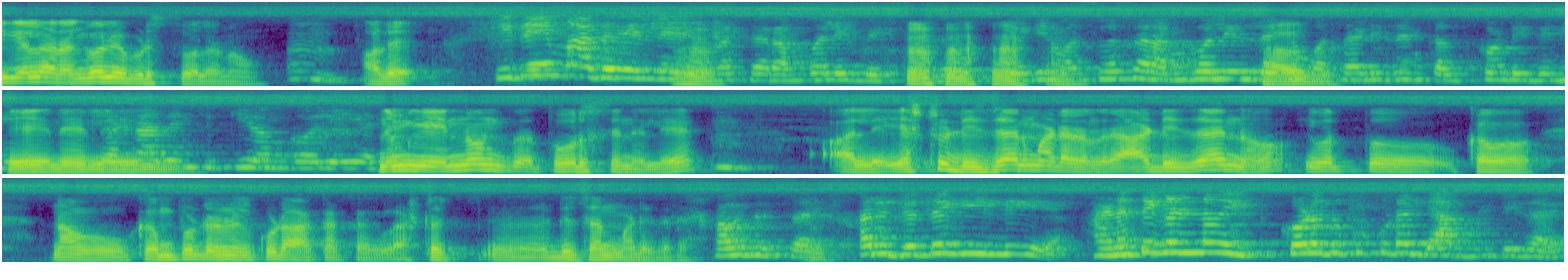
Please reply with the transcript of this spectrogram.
ಈಗೆಲ್ಲ ರಂಗೋಲಿ ಬಿಡಿಸ್ತೀವಲ್ಲ ನಾವು? ಅದೇ. ಇದೇ ಮಾದರಿಯಲ್ಲಿ ಹೊಸ ರಂಗೋಲಿ ಬಿಡಿಸ್ತೀವಿ ಹೊಸ ಹೊಸ ರಂಗೋಲಿ ಹೊಸ ಡಿಸೈನ್ ಕಲ್ತ್ಕೊಂಡಿದ್ದೀನಿ ಚುಕ್ಕಿ ರಂಗೋಲಿ ನಿಮ್ಗೆ ಇನ್ನೊಂದು ತೋರಿಸ್ತೀನಿ ಇಲ್ಲಿ. ಅಲ್ಲಿ ಎಷ್ಟು ಡಿಸೈನ್ ಮಾಡ್ಯಾರ ಅಂದರೆ ಆ ಡಿಸೈನು ಇವತ್ತು ಕ ನಾವು ಕಂಪ್ಯೂಟರ್ನಲ್ಲಿ ಕೂಡ ಹಾಕೋಕ್ಕಾಗಲ್ಲ. ಅಷ್ಟು ಡಿಸೈನ್ ಮಾಡಿದ್ದಾರೆ. ಹೌದು ಸರ್. ಅದ್ರ ಜೊತೆಗೆ ಇಲ್ಲಿ ಹಣತೆಗಳನ್ನ ಇಟ್ಕೊಳ್ಳೋದಕ್ಕೂ ಕೂಡ ಗ್ಯಾಪ್ ಬಿಟ್ಟಿದ್ದಾರೆ.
